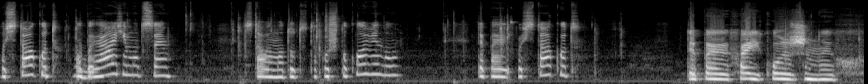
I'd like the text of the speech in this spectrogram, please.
Ось так от обираємо все. Ставимо тут таку штуковину. Тепер ось так от. Тепер хай кожних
